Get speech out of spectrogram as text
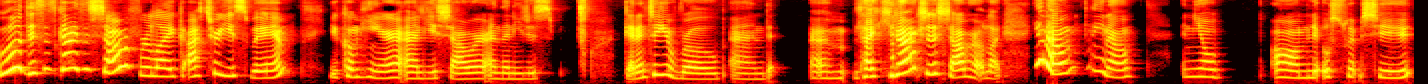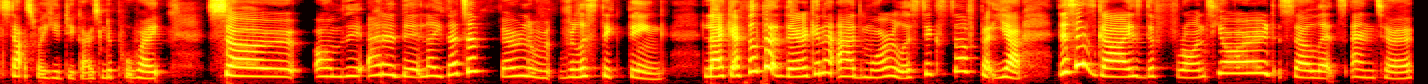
Oh, this is guys a shower for like after you swim. You come here and you shower and then you just get into your robe and um like you don't actually shower like you know you know in your um little swimsuits. That's what you do, guys, in the pool, right? So um they added it like that's a very realistic thing like, I feel that they're gonna add more realistic stuff, but yeah, this is, guys, the front yard. So let's enter.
